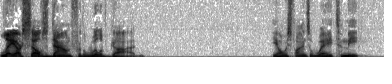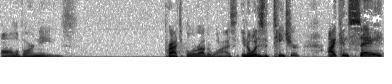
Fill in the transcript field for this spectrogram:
lay ourselves down for the will of God. He always finds a way to meet all of our needs, practical or otherwise. You know what? As a teacher, I can say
